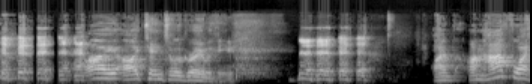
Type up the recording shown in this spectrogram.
I I tend to agree with you. I'm I'm halfway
